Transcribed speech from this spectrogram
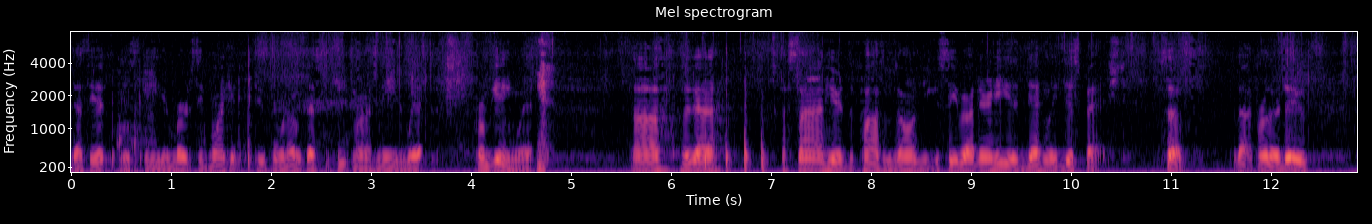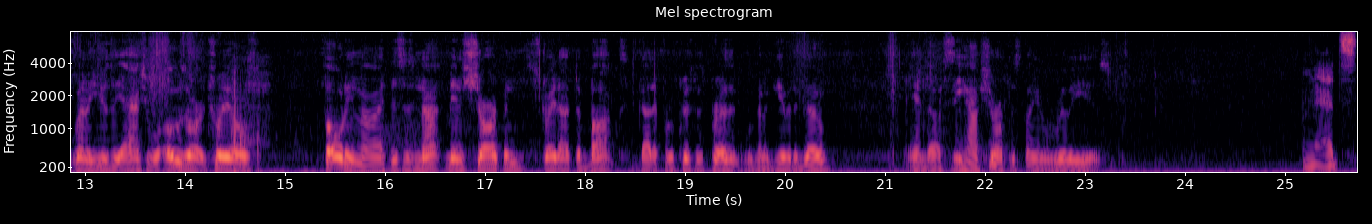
that's it. It's the emergency blanket 2.0. That's to keep my knees wet from getting wet. Uh, we got a a sign here that the possum's on. You can see right there he is definitely dispatched. So, without further ado, we're going to use the actual Ozark Trails folding knife. This has not been sharpened straight out the box. Got it for a Christmas present. We're going to give it a go and uh, see how sharp this thing really is. That's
